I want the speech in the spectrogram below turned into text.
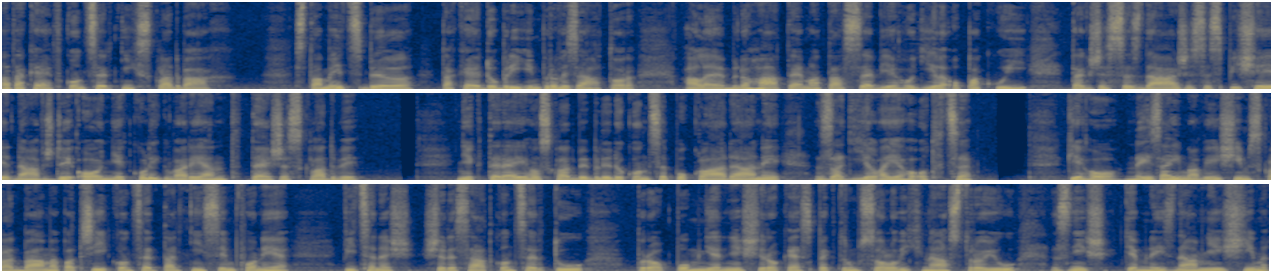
a také v koncertních skladbách. Stamic byl také dobrý improvizátor, ale mnohá témata se v jeho díle opakují, takže se zdá, že se spíše jedná vždy o několik variant téže skladby. Některé jeho skladby byly dokonce pokládány za díla jeho otce. K jeho nejzajímavějším skladbám patří koncertantní symfonie, více než 60 koncertů pro poměrně široké spektrum solových nástrojů, z nichž těm nejznámějším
